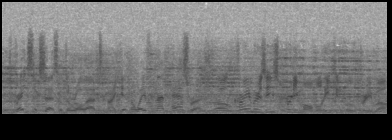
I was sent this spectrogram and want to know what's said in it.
with great success with the rollout tonight, getting away from that pass rush. Well, Kramer's, he's pretty mobile. He can move pretty well.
